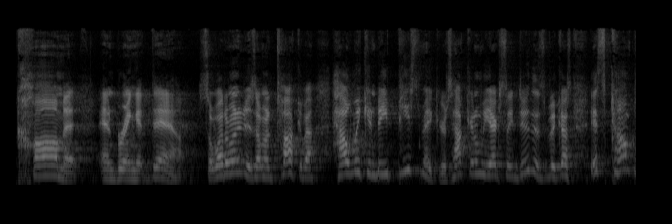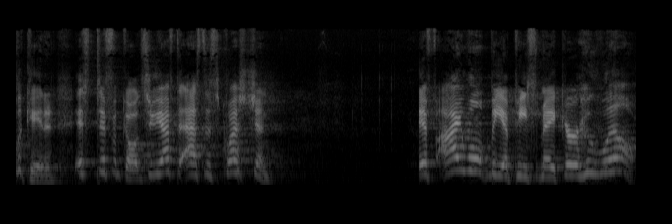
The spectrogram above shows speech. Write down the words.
calm it and bring it down. So what I want to do is I'm going to talk about how we can be peacemakers. How can we actually do this? Because it's complicated. It's difficult. So you have to ask this question. If I won't be a peacemaker, who will?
